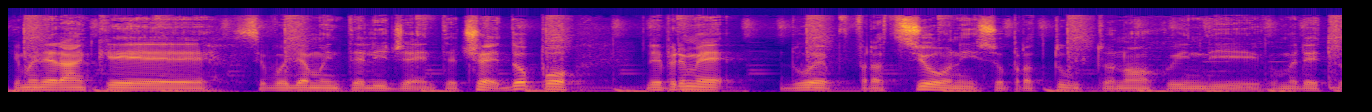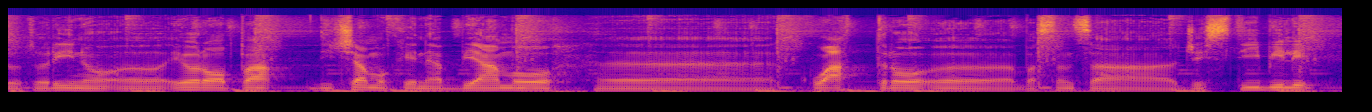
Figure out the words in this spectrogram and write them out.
in maniera anche, se vogliamo, intelligente. Cioè, dopo le prime due frazioni, soprattutto, no? quindi come detto Torino eh, diciamo che ne abbiamo eh, quattro eh, abbastanza gestibili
